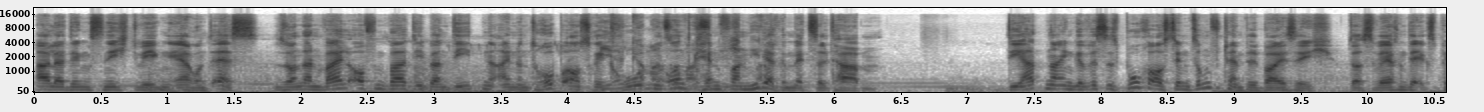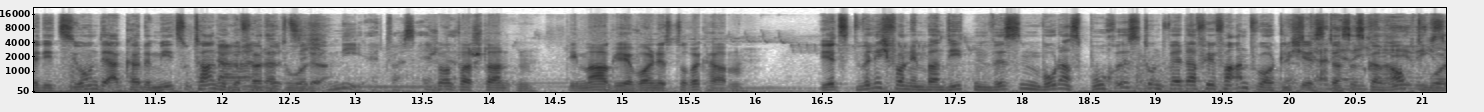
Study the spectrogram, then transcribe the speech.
Allerdings nicht wegen R&S, sondern weil offenbar die Banditen einen Trupp aus Rekruten und Kämpfern niedergemetzelt haben. Die hatten ein gewisses Buch aus dem Sumpftempel bei sich, das während der Expedition der Akademie zutage Daran gefördert wurde. Schon verstanden. Die Magier wollen es zurückhaben. Jetzt will ich von den Banditen wissen, wo das Buch ist und wer dafür verantwortlich Kann ist, ja dass es nicht geraubt ewig so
